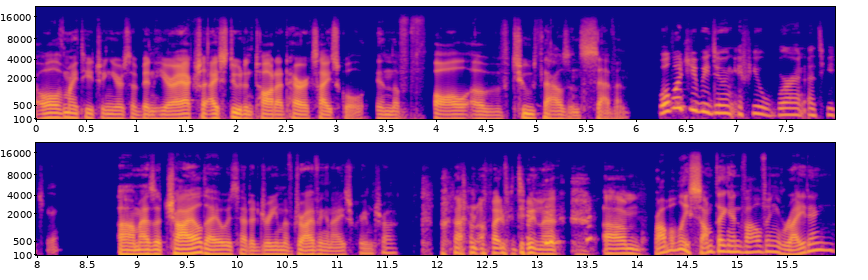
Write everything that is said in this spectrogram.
All of my teaching years have been here. I actually I student taught at Herrick's High School in the fall of 2007. What would you be doing if you weren't a teacher? Um, as a child, I always had a dream of driving an ice cream truck. But I don't know if I'd be doing that. um, probably something involving writing,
